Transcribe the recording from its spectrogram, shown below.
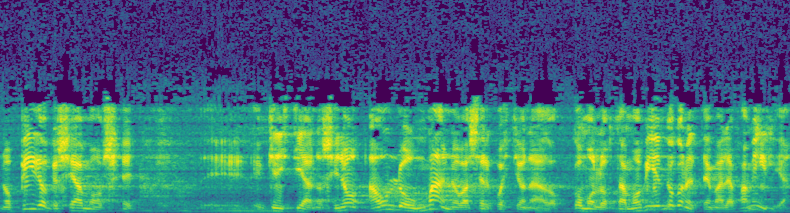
no pido que seamos eh, eh, cristianos, sino aún lo humano va a ser cuestionado, como lo estamos viendo con el tema de la familia.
